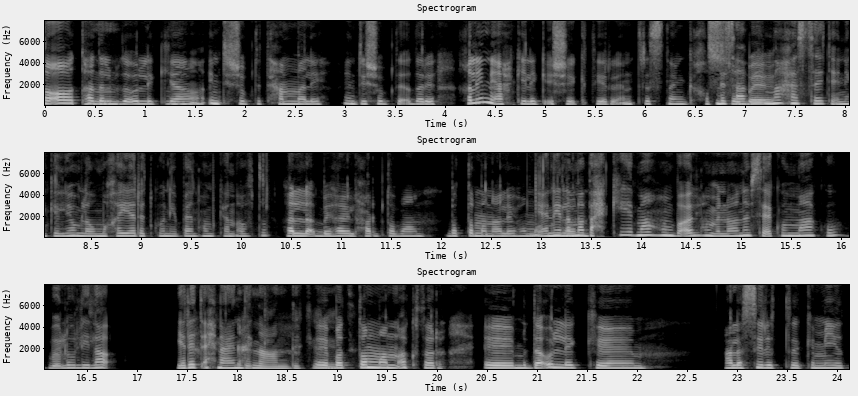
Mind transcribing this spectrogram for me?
طاقات هذا اللي بدي أقول لك إياه. أنت شو بتتحملي؟ أنت شو بتقدري؟ خليني أحكي لك إشي كتير انترستنج خصو بس عبير ما حسيتي إنك اليوم لو مخيرة تكوني بينهم كان أفضل؟ هلأ بهاي الحرب طبعا. بطمن عليهم يعني أكتر. لما بحكي معهم بقول لهم إنه أنا نفسي أكون معكم بيقولوا لي لأ. يا ريت إحنا عندك. إحنا عندك إيه بطمن أكتر. إيه بدي أقول لك إيه على سيرة كمية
